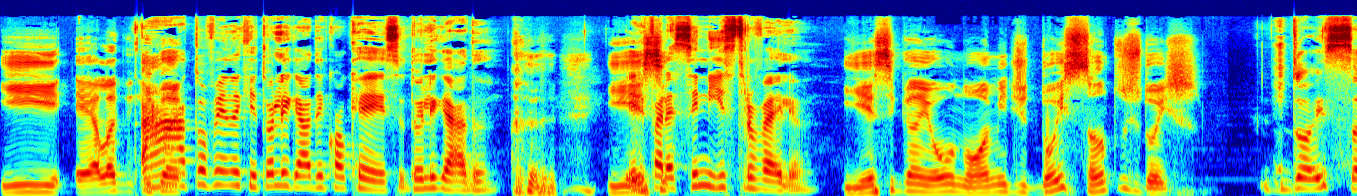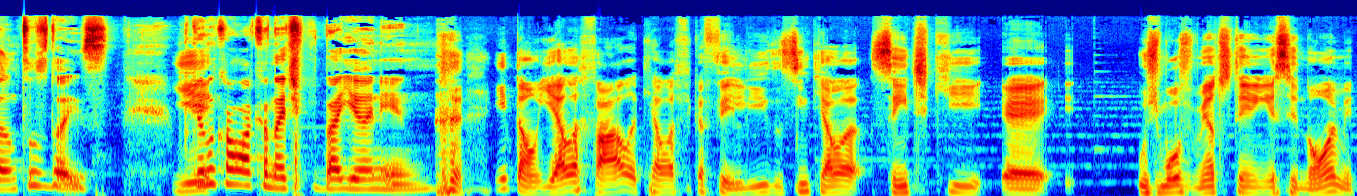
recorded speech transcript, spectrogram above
E ela. Ah, tô vendo aqui, tô ligada em qual que é esse, tô ligada. e, Ele esse, parece sinistro, velho. e esse ganhou o nome de Dois Santos 2. Dois santos, dois. Por E que não coloca, né, tipo, Daiane? Então, e ela fala que ela fica feliz, assim, que ela sente que é, os movimentos terem esse nome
